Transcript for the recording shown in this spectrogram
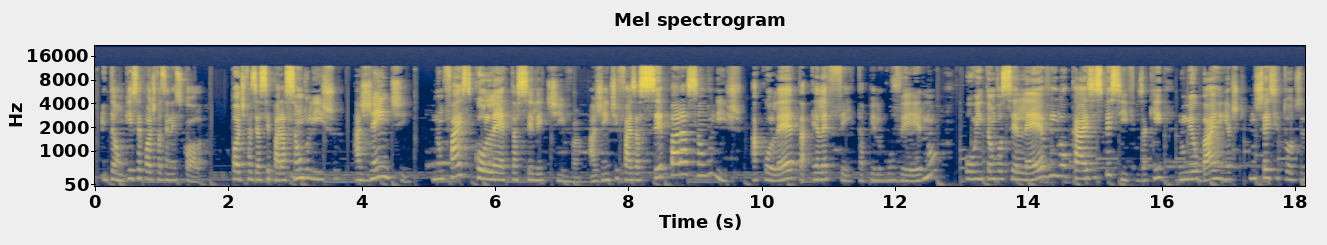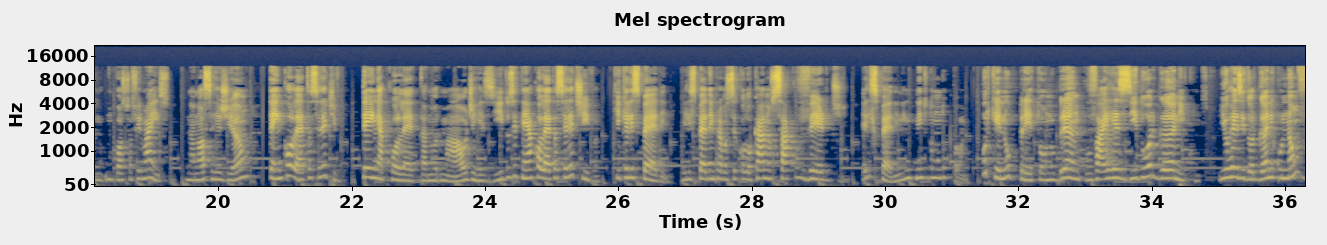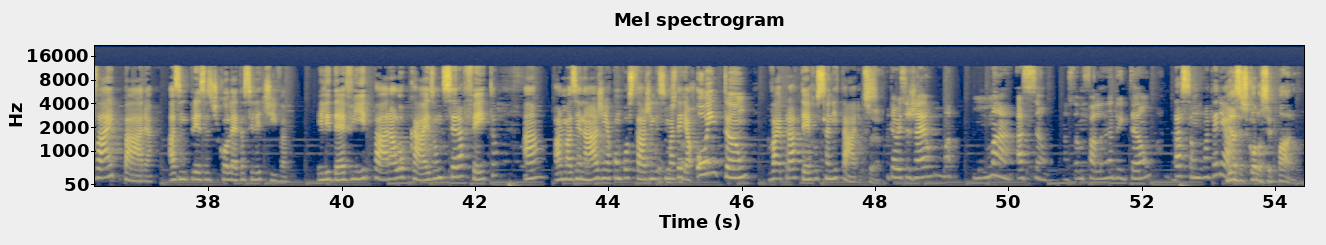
Então, o que você pode fazer na escola? Pode fazer a separação do lixo. A gente não faz coleta seletiva, a gente faz a separação do lixo. A coleta ela é feita pelo governo ou então você leva em locais específicos. Aqui no meu bairro, acho que não sei se todos, eu não posso afirmar isso. Na nossa região tem coleta seletiva. Tem a coleta normal de resíduos e tem a coleta seletiva. O que, que eles pedem? Eles pedem para você colocar no saco verde. Eles pedem, nem, nem todo mundo põe. Porque no preto ou no branco vai resíduo orgânico. E o resíduo orgânico não vai para as empresas de coleta seletiva. Ele deve ir para locais onde será feita a armazenagem e a compostagem desse compostagem. material. Ou então vai para aterros sanitários. Certo. Então, isso já é uma, uma ação. Nós estamos falando, então, da ação do material. E as escolas separam?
